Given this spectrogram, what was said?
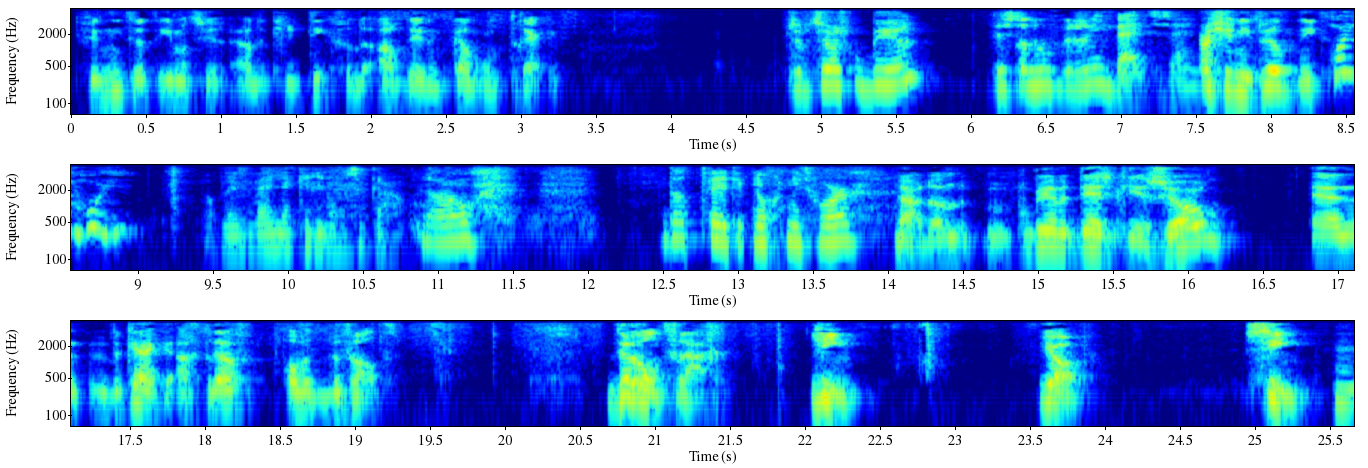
Ik vind niet dat iemand zich aan de kritiek van de afdeling kan onttrekken. Zullen we het zo eens proberen? Dus dan hoeven we er niet bij te zijn. Als je niet wilt, niet. Hoi, hoi. Dan blijven wij lekker in onze kamer. Nou, dat weet ik nog niet hoor. Nou, dan proberen we het deze keer zo. En we bekijken achteraf of het bevalt. De rondvraag. Lien. Joop. Sien. Hm.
